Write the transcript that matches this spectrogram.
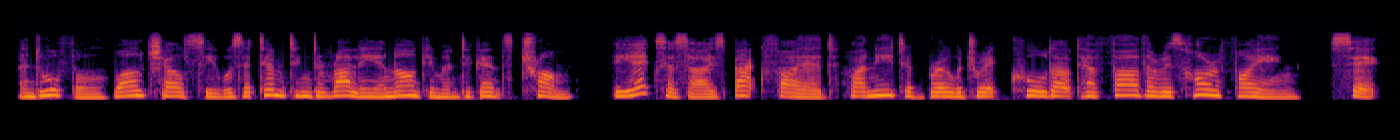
and awful. While Chelsea was attempting to rally an argument against Trump, the exercise backfired. Juanita Broaddrick called out her father is horrifying, sick,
